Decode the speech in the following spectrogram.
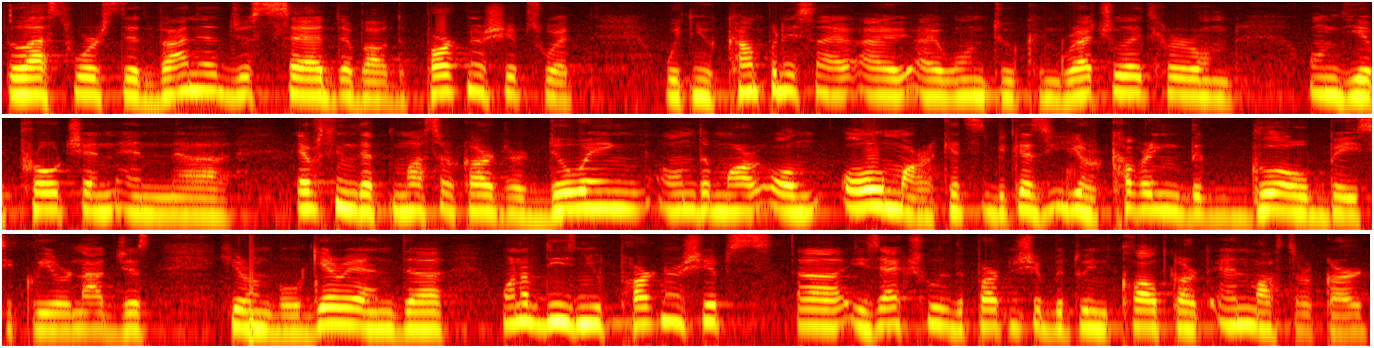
the last words that Vanya just said about the partnerships with, with new companies. I, I, I want to congratulate her on, on the approach and, and uh, everything that Mastercard are doing on the mar- on all markets because you're covering the globe basically, you're not just here in Bulgaria. And uh, one of these new partnerships uh, is actually the partnership between CloudCart and Mastercard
